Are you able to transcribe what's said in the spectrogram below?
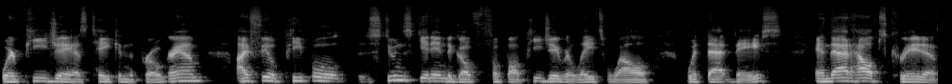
where PJ has taken the program. I feel people, students get into go football. PJ relates well with that base and that helps create a,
